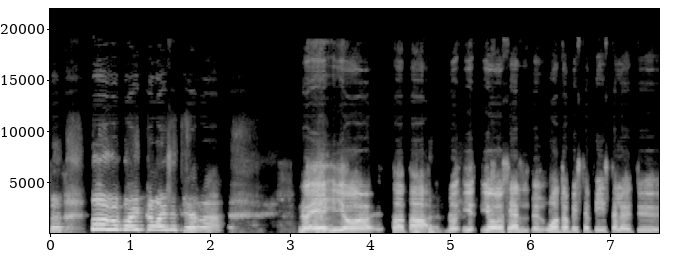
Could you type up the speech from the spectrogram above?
toivopaikalaiset herää. No ei, joo, tota, no, jo- joo, siellä luonto.fiistä löytyy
